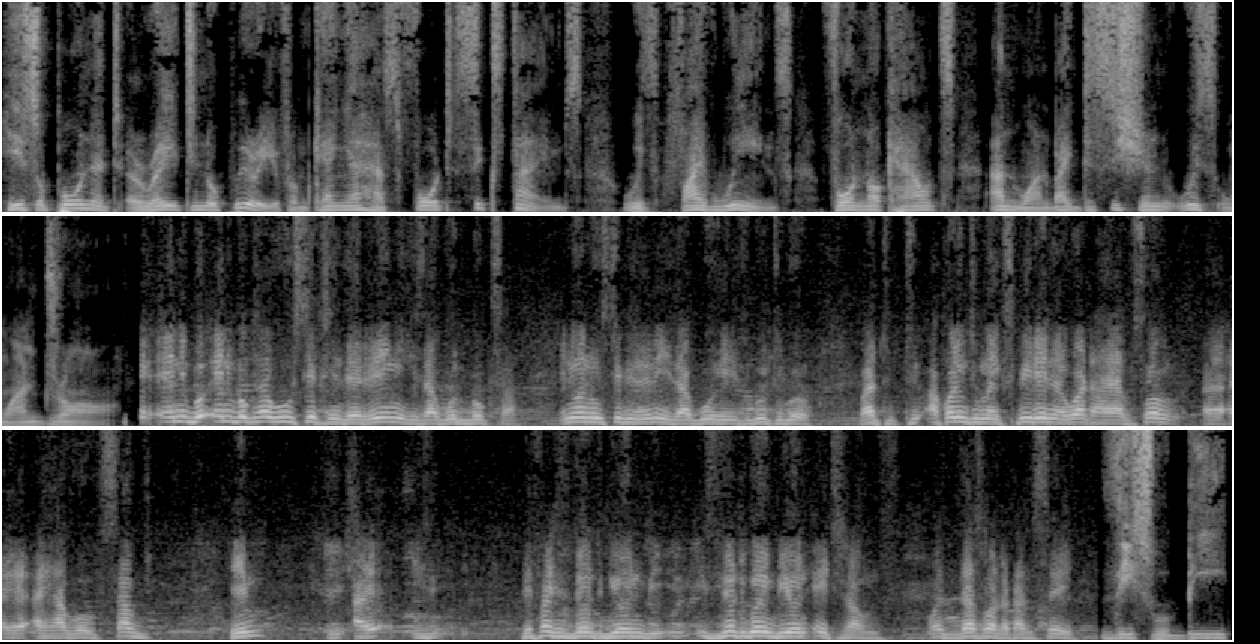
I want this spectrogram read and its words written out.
His opponent, Rayton Okwiri from Kenya, has fought six times with five wins, four knockouts, and one by decision with one draw. Any, any boxer who steps in the ring, he's a good boxer. Anyone who steps in the ring, he's, a good, he's good to go. But to, according to my experience and what I have saw, I, I have observed him, I, he- the fight is not going, be, is not going beyond eight rounds. Well, that's what I can say. This will be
